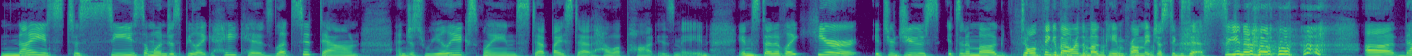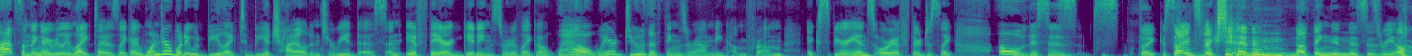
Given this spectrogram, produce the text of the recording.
nice to see someone just be like, hey, kids, let's sit down and just really explain step by step how a pot is made. Instead of like, here, it's your juice, it's in a mug. Don't think about where the mug came from, it just exists, you know? Uh, that's something I really liked. I was like, I wonder what it would be like to be a child and to read this. And if they are getting sort of like a, wow, where do the things around me come from experience? Or if they're just like, oh, this is like science fiction and nothing in this is real.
